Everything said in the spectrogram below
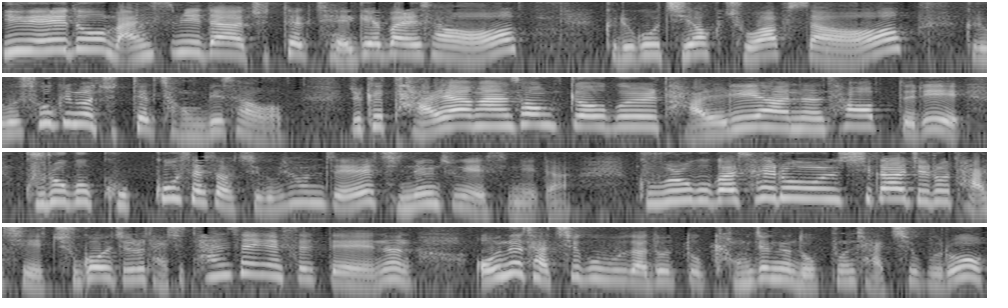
이 외에도 많습니다. 주택 재개발 사업, 그리고 지역 조합 사업, 그리고 소규모 주택 정비 사업 이렇게 다양한 성격을 달리하는 사업들이 구로구 곳곳에서 지금 현재 진행 중에 있습니다. 구로구가 새로운 시가지로 다시 주거지로 다시 탄생했을 때에는 어느 자치구보다도 또 경쟁력 높은 자치구로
